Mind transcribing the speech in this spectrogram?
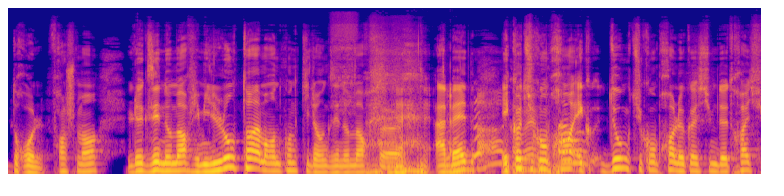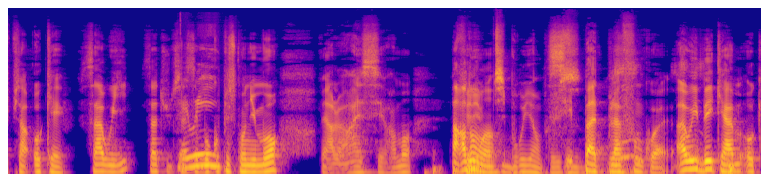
drôle. Franchement, le xénomorphe, j'ai mis longtemps à me rendre compte qu'il est en xénomorphe euh, à bed. Ah, et quand tu comprends, et donc tu comprends le costume de Troy tu putain, ok, ça oui, ça tu le sais, c'est beaucoup plus mon humour. Mais alors le reste, c'est vraiment, pardon, hein, petit bruit en plus. C'est bas de plafond quoi. Ah oui, Beckham, ok,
